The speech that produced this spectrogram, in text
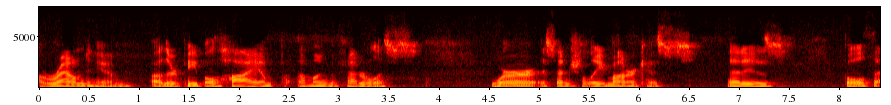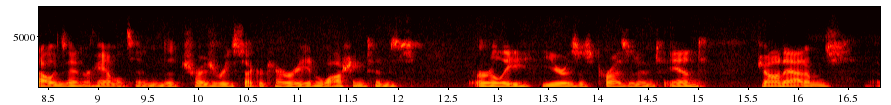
around him, other people high up among the Federalists, were essentially monarchists. That is, both Alexander Hamilton, the Treasury Secretary in Washington's early years as president, and John Adams, uh,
